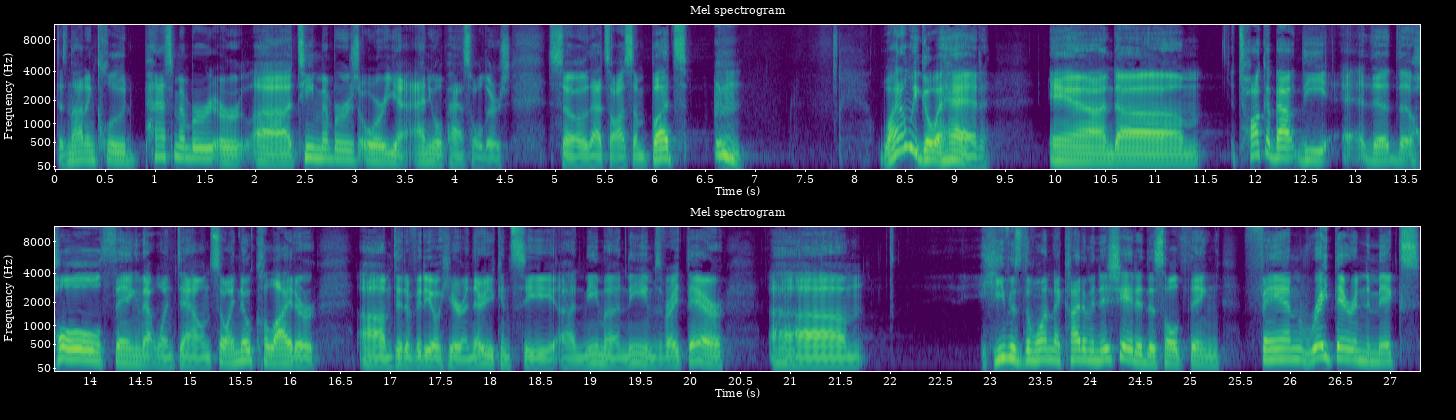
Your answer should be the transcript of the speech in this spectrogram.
does not include pass member or uh, team members or yeah, annual pass holders. So that's awesome. But why don't we go ahead and um, talk about the the the whole thing that went down? So I know Collider um, did a video here, and there you can see uh, Nima Neems right there. Um, he was the one that kind of initiated this whole thing. Fan right there in the mix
